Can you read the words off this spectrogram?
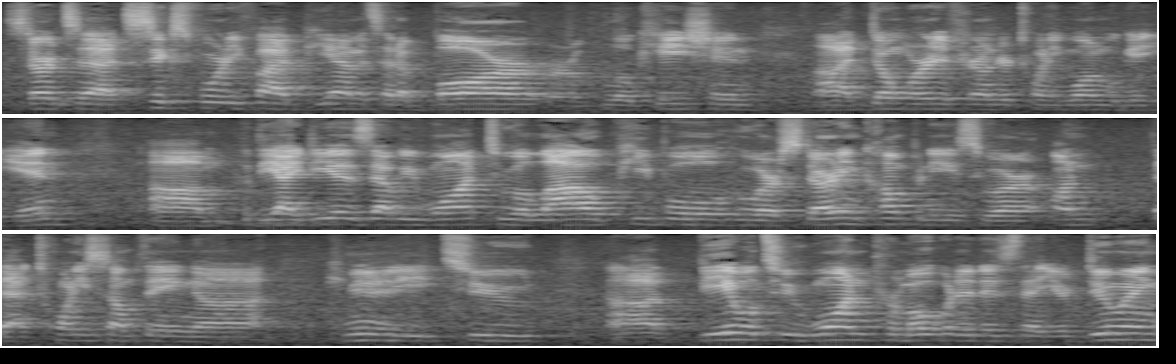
It starts at 6:45 p.m. It's at a bar or a location. Uh, don't worry if you're under 21, we'll get you in. Um, but the idea is that we want to allow people who are starting companies who are on that 20-something uh, community to uh, be able to one promote what it is that you're doing,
